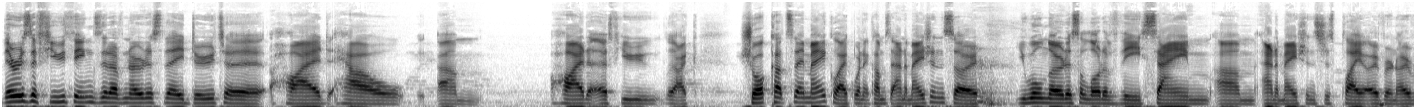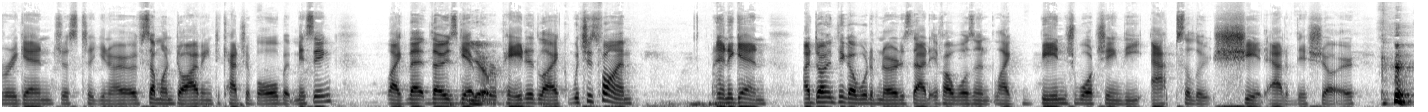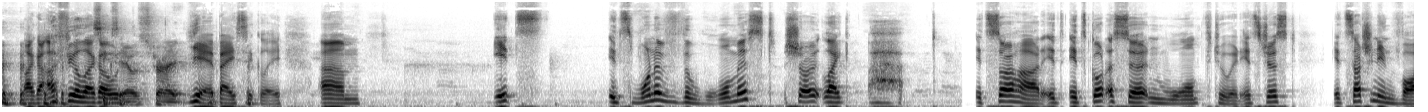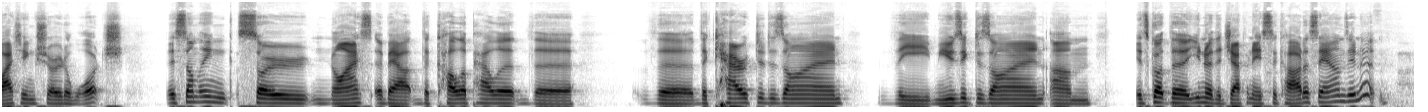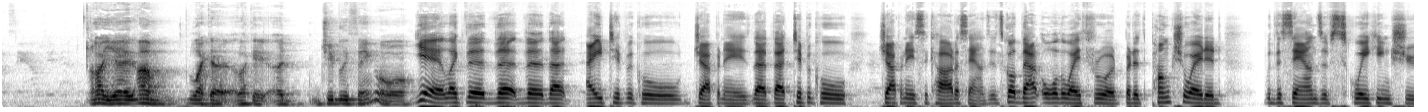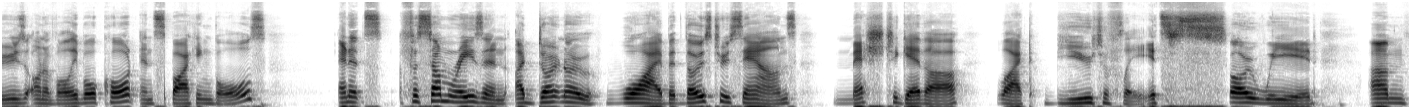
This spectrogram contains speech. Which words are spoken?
there is a few things that I've noticed they do to hide how um, hide a few like shortcuts they make like when it comes to animation so you will notice a lot of the same um, animations just play over and over again just to you know of someone diving to catch a ball but missing like that those get Yep. repeated like which is fine and again i don't think i would have noticed that if i wasn't like binge watching the absolute shit out of this show Like I I feel like I Six would, hours straight. yeah, basically. Um, it's it's one of the warmest show. Like, it's so hard. It it's got a certain warmth to it. It's just it's such an inviting show to watch. There's something so nice about the color palette, the the the character design, the music design. Um, it's got the you know the Japanese cicada sounds in it. Oh yeah, um, like a like a, a Ghibli thing, or Yeah, like the, the, the that atypical Japanese that that typical Japanese cicada sounds. It's got that all the way through it, but it's punctuated with the sounds of squeaking shoes on a volleyball court and spiking balls. And it's for some reason, I don't know why, but those two sounds mesh together like beautifully. It's so weird. Um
